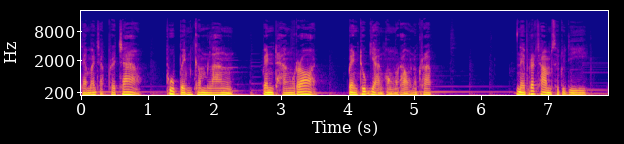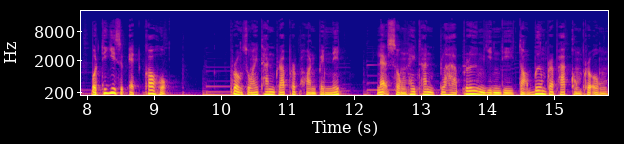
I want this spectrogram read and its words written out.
แต่มาจากพระเจ้า ผู้เป็นกำลัง เป็นทางรอด เป็นทุกอย่างของเรานะครับ ในพระธรรมสดุดีบทที่ 21 ข้อ 6 พระองค์ทรงให้ท่านรับพระพรเป็นนิด และทรงให้ท่านปลาปลื้มยินดีต่อเบื้องพระพักของพระองค์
